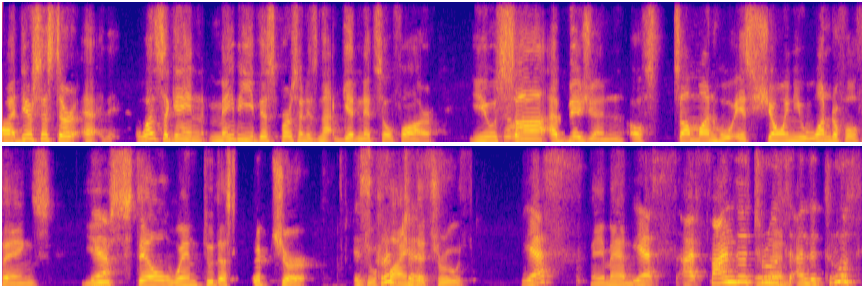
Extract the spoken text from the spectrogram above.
uh, dear sister, uh, once again, maybe this person is not getting it so far. You saw a vision of someone who is showing you wonderful things. You yeah. still went to the scripture the to find the truth. Yes. Amen. Yes, I find the truth, Amen. and the truth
